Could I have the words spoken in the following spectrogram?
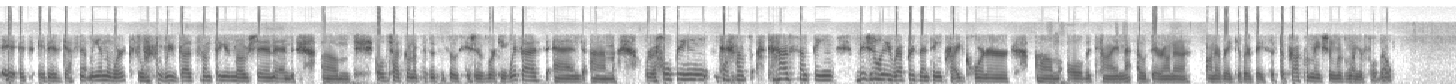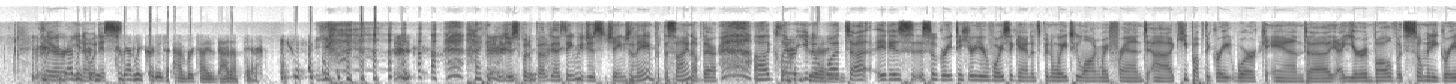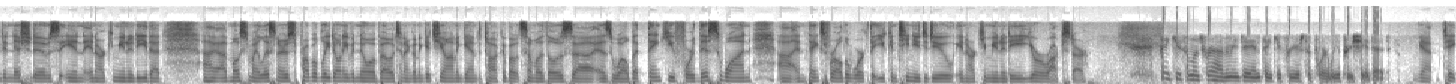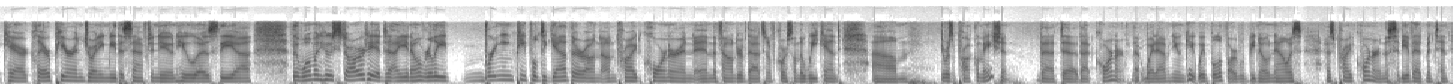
it, it is definitely in the works. We've got something in motion, and um, Old Strathcona Business Association is working with us, and um, we're hoping to have to have something visually representing Pride Corner um, all the time out there on a on a regular basis. The proclamation was wonderful, though. Claire, you know, it is too bad we couldn't advertise that up there. yeah. I think we just put. A, I think we just changed the name, put the sign up there. Uh, Claire, you know what? Uh, it is so great to hear your voice again. It's been way too long, my friend. Uh, keep up the great work, and uh, you're involved with so many great initiatives in in our community that uh, most of my listeners probably don't even know about. And I'm going to get you on again to talk about some of those uh, as well. But thank you for this one, and thanks for all the work that you continue to do in our community. You're a rock star. Thank you so much for having me, Jay, and thank you for your support. We appreciate it. Yeah, take care. Claire Piran joining me this afternoon, who was the uh, the woman who started, uh, you know, really bringing people together on, on Pride Corner, and, and the founder of that. And of course, on the weekend, um, there was a proclamation that uh, that corner, that Whyte Avenue and Gateway Boulevard, would be known now as as Pride Corner in the city of Edmonton.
